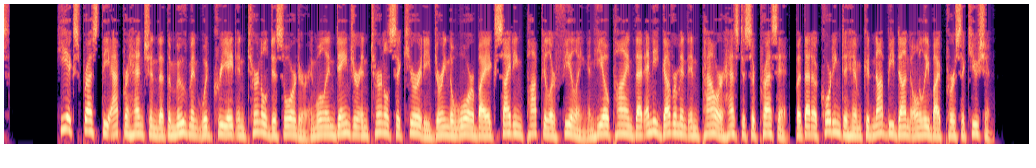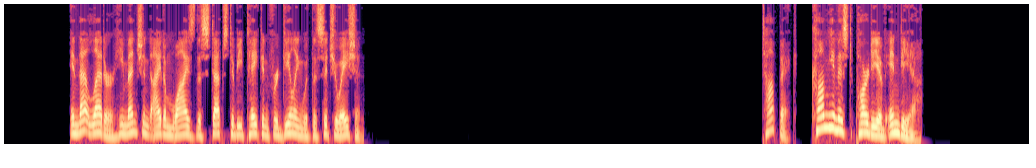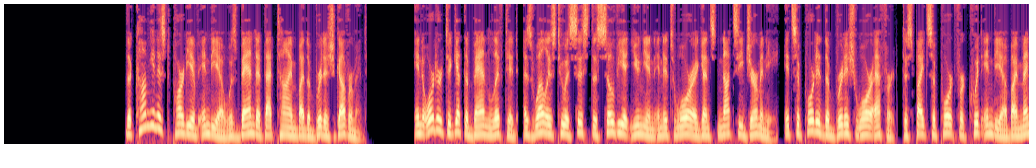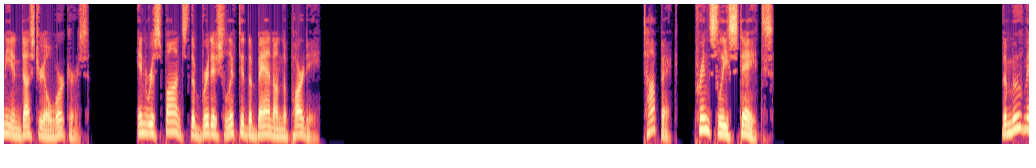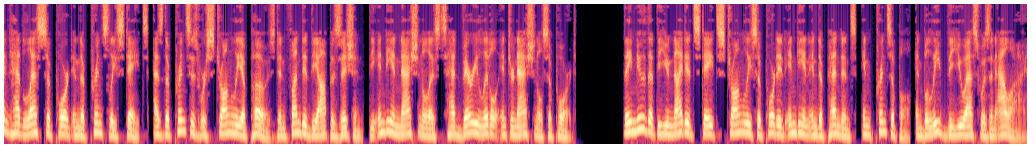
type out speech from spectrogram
He expressed the apprehension that the movement would create internal disorder and will endanger internal security during the war by exciting popular feeling and he opined that any government in power has to suppress it, but that according to him could not be done only by persecution. In that letter he mentioned item-wise the steps to be taken for dealing with the situation. Communist Party of India The Communist Party of India was banned at that time by the British government. In order to get the ban lifted, as well as to assist the Soviet Union in its war against Nazi Germany, it supported the British war effort, despite support for Quit India by many industrial workers. In response the British lifted the ban on the party. Princely states The movement had less support in the princely states, as the princes were strongly opposed and funded the opposition. The Indian nationalists had very little international support. They knew that the United States strongly supported Indian independence, in principle, and believed the U.S. was an ally.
